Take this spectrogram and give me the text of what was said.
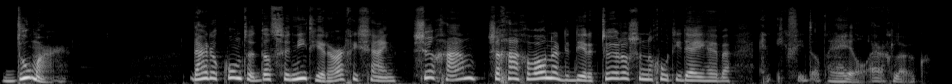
Doe maar. Daardoor komt het dat ze niet hiërarchisch zijn. Ze gaan, ze gaan gewoon naar de directeur als ze een goed idee hebben. En ik vind dat heel erg leuk.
